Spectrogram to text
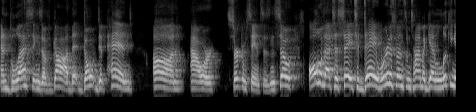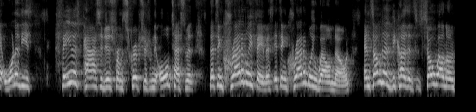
and blessings of God that don't depend on our circumstances. And so, all of that to say, today we're going to spend some time again looking at one of these famous passages from scripture from the Old Testament that's incredibly famous. It's incredibly well known. And sometimes because it's so well known,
